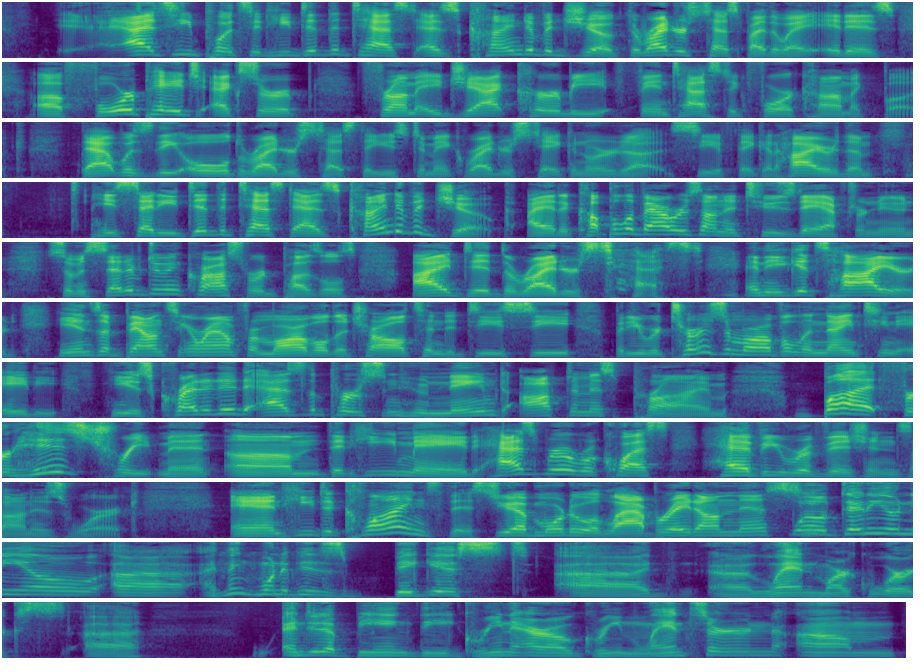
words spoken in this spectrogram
As he puts it, he did the test as kind of a joke. The writer's test, by the way, it is a four page excerpt from a Jack Kirby Fantastic Four comic book. That was the old writer's test they used to make writers take in order to see if they could hire them. He said he did the test as kind of a joke. I had a couple of hours on a Tuesday afternoon, so instead of doing crossword puzzles, I did the writer's test. And he gets hired. He ends up bouncing around from Marvel to Charlton to DC, but he returns to Marvel in 1980. He is credited as the person who named Optimus Prime, but for his treatment um, that he made, Hasbro requests heavy revisions on his work. And he declines this. Do you have more to elaborate on this? Well, Denny O'Neil, uh, I think one of his biggest uh, uh, landmark works uh, ended up being the Green Arrow Green Lantern um,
